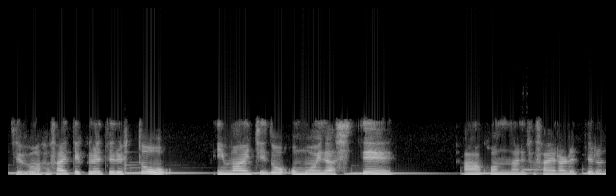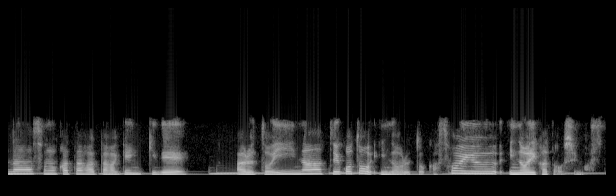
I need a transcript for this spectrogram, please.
自分を支えてくれてる人を今一度思い出してああこんなに支えられてるなその方々が元気であるといいなということを祈るとかそういう祈り方をします。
